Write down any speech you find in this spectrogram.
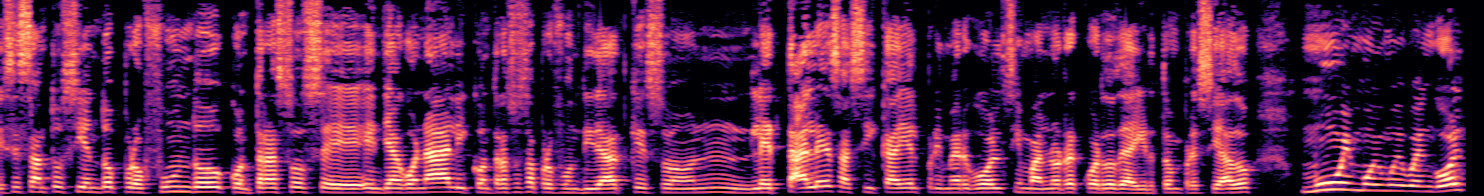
ese santo siendo profundo, con trazos eh, en diagonal y con trazos a profundidad que son letales, así cae el primer gol, si mal no recuerdo, de Ayrton Preciado, muy, muy, muy buen gol,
